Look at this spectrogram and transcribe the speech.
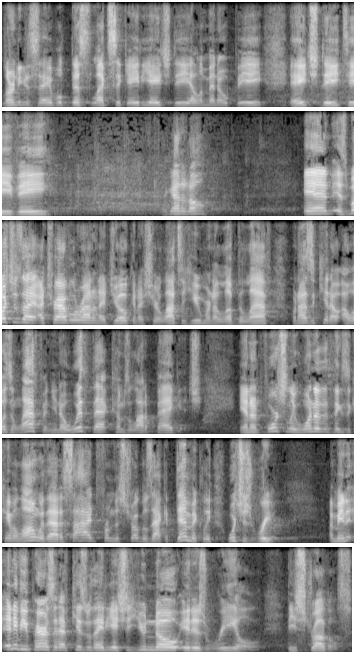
learning disabled, dyslexic, ADHD, LMNOP, HDTV. I got it all. And as much as I, I, travel around and I joke and I share lots of humor and I love to laugh, when I was a kid, I, I wasn't laughing. You know, with that comes a lot of baggage. And unfortunately, one of the things that came along with that, aside from the struggles academically, which is real, I mean, any of you parents that have kids with ADHD, you know it is real, these struggles.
